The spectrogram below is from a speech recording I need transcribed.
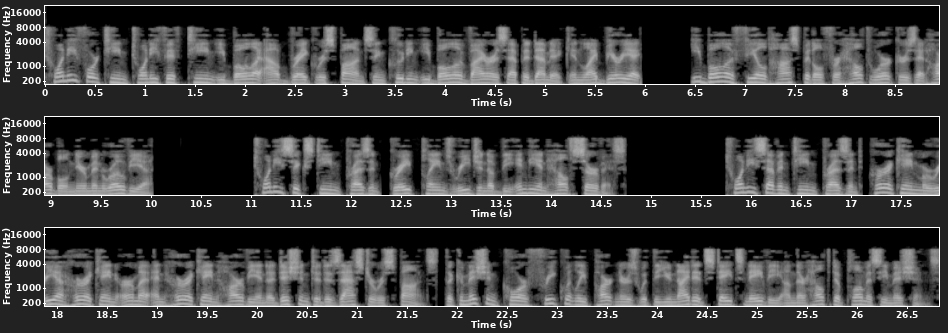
2014–2015 Ebola outbreak response including Ebola virus epidemic in Liberia Ebola Field Hospital for Health Workers at Harbel near Monrovia. 2016–present – Great Plains region of the Indian Health Service. 2017–present – Hurricane Maria Hurricane Irma and Hurricane Harvey In addition to disaster response, the Commissioned Corps frequently partners with the United States Navy on their health diplomacy missions.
